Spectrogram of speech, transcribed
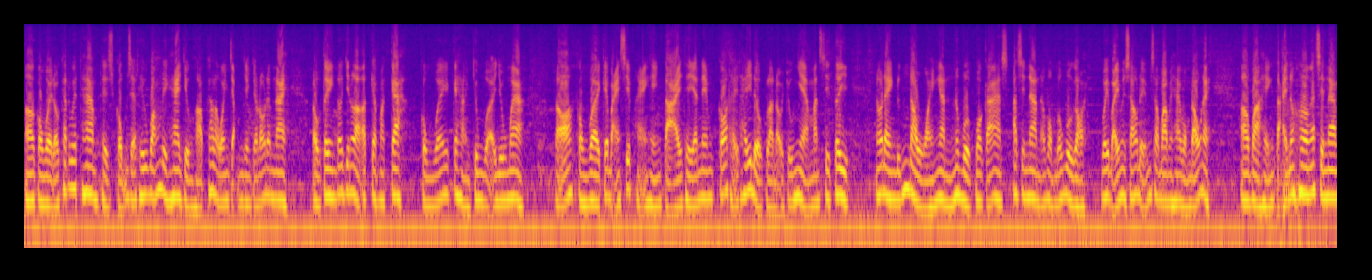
À, còn về đội khách West Ham thì cũng sẽ thiếu vắng đi hai trường hợp khá là quan trọng trong trận đấu đêm nay. Đầu tiên đó chính là Edgar cùng với cái hàng trung vệ Yuma. Đó còn về cái bảng xếp hạng hiện tại thì anh em có thể thấy được là đội chủ nhà Man City nó đang đứng đầu ngoại ngành nó vượt qua cả Arsenal ở vòng đấu vừa rồi với 76 điểm sau 32 vòng đấu này. À, và hiện tại nó hơn Arsenal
